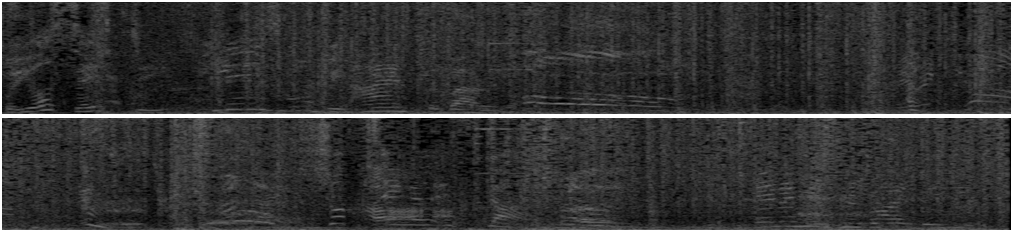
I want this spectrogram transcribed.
For your safety, please move behind the barrier. Schutzengel is down. Enemies reviving you. Prepare to re-engage.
